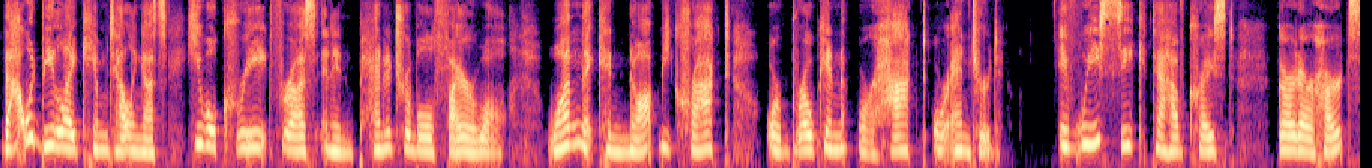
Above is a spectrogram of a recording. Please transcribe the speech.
that would be like him telling us he will create for us an impenetrable firewall, one that cannot be cracked or broken or hacked or entered. If we seek to have Christ guard our hearts,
